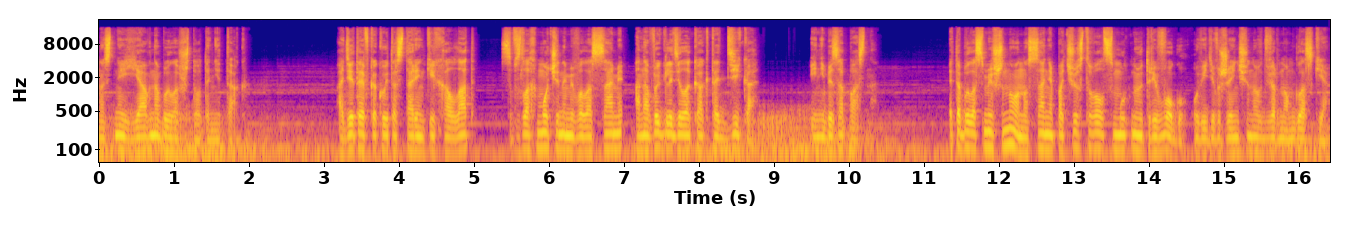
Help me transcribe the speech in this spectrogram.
но с ней явно было что-то не так. Одетая в какой-то старенький халат, с взлохмоченными волосами, она выглядела как-то дико и небезопасно. Это было смешно, но Саня почувствовал смутную тревогу, увидев женщину в дверном глазке.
